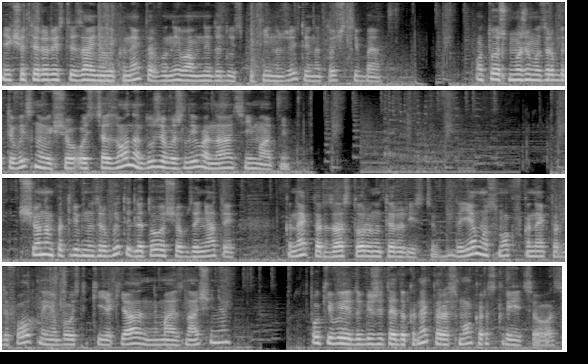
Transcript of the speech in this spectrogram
Якщо терористи зайняли коннектор, вони вам не дадуть спокійно жити на точці Б. Отож, можемо зробити висновок, що ось ця зона дуже важлива на цій мапі. Що нам потрібно зробити для того, щоб зайняти коннектор за сторону терористів? Даємо смок в коннектор дефолтний або ось такий, як я, не має значення. Поки ви добіжите до коннектора, смок розкриється у вас.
